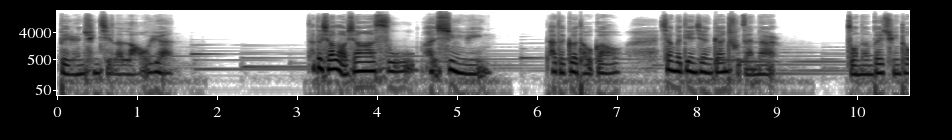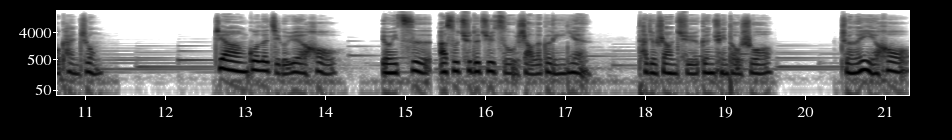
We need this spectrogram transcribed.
被人群挤了老远。他的小老乡阿苏很幸运，他的个头高，像个电线杆杵在那儿，总能被群头看中。这样过了几个月后，有一次阿苏去的剧组少了个灵验，他就上去跟群头说。准了以后，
